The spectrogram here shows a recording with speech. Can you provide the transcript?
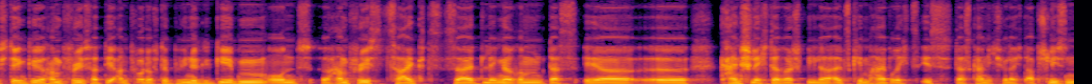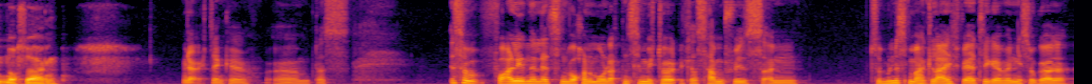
ich denke, Humphreys hat die Antwort auf der Bühne gegeben und äh, Humphreys zeigt seit längerem, dass er äh, kein schlechterer Spieler als Kim Halbrechts ist. Das kann ich vielleicht abschließend noch sagen. Ja, ich denke, ähm, das ist so vor allem in den letzten Wochen und Monaten ziemlich deutlich, dass Humphreys ein zumindest mal gleichwertiger, wenn nicht sogar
